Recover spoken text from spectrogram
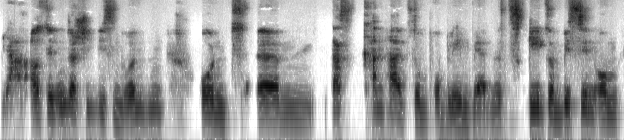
ja, aus den unterschiedlichsten Gründen. Und ähm, das kann halt so ein Problem werden. Es geht so ein bisschen um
